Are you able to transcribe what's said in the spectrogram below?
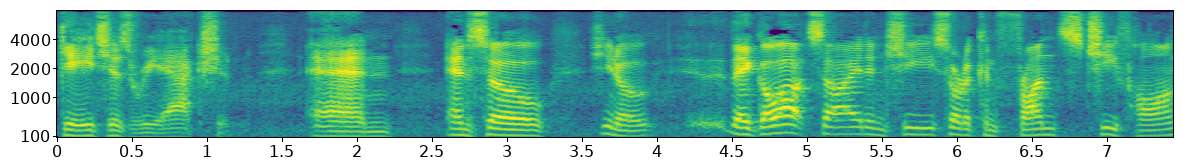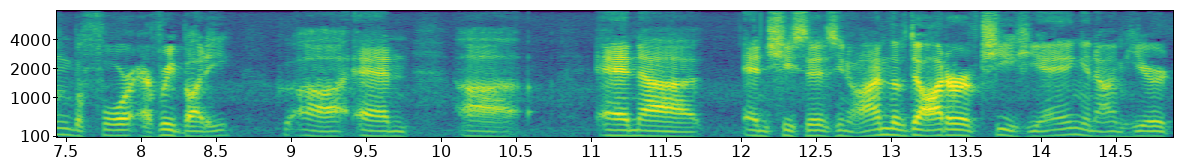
gauge his reaction. And and so you know, they go outside, and she sort of confronts Chief Hong before everybody, uh, and uh, and uh, and she says, you know, I'm the daughter of Chi Yang, and I'm here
